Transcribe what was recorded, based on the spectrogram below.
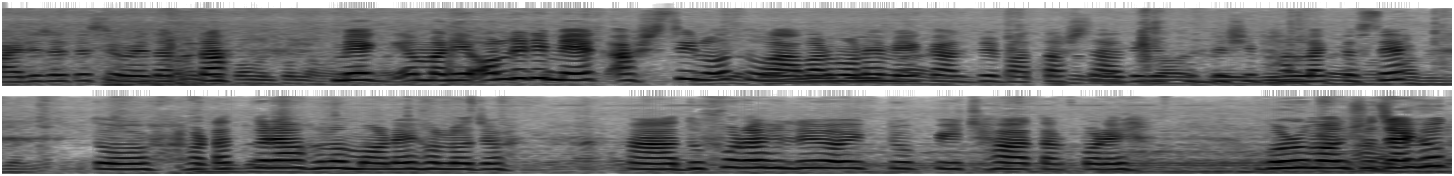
বাইরে যাইতেছি ওয়েদারটা মেঘ মানে অলরেডি মেঘ আসছিল, তো আবার মনে হয় মেঘ আসবে, বাতাস চারদিকে খুব বেশি ভালো লাগতেছে। তো হঠাৎ করে হলো মনে হলো যে দুপুরে হলেও একটু পিঠা, তারপরে গরু মাংস, যাই হোক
